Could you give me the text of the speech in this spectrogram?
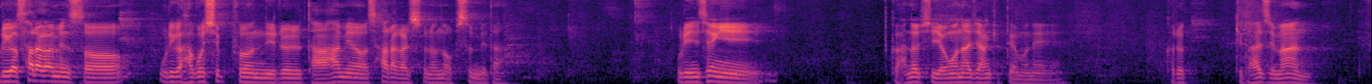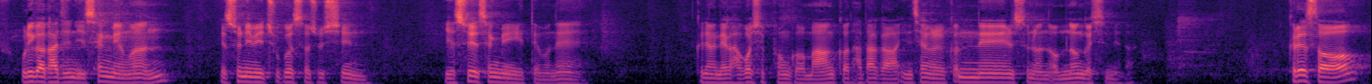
우리가 살아가면서 우리가 하고 싶은 일을 다 하며 살아갈 수는 없습니다. 우리 인생이 그 한없이 영원하지 않기 때문에 그렇기도 하지만 우리가 가진 이 생명은 예수님이 죽어서 주신 예수의 생명이기 때문에 그냥 내가 하고 싶은 거 마음껏 하다가 인생을 끝낼 수는 없는 것입니다. 그래서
